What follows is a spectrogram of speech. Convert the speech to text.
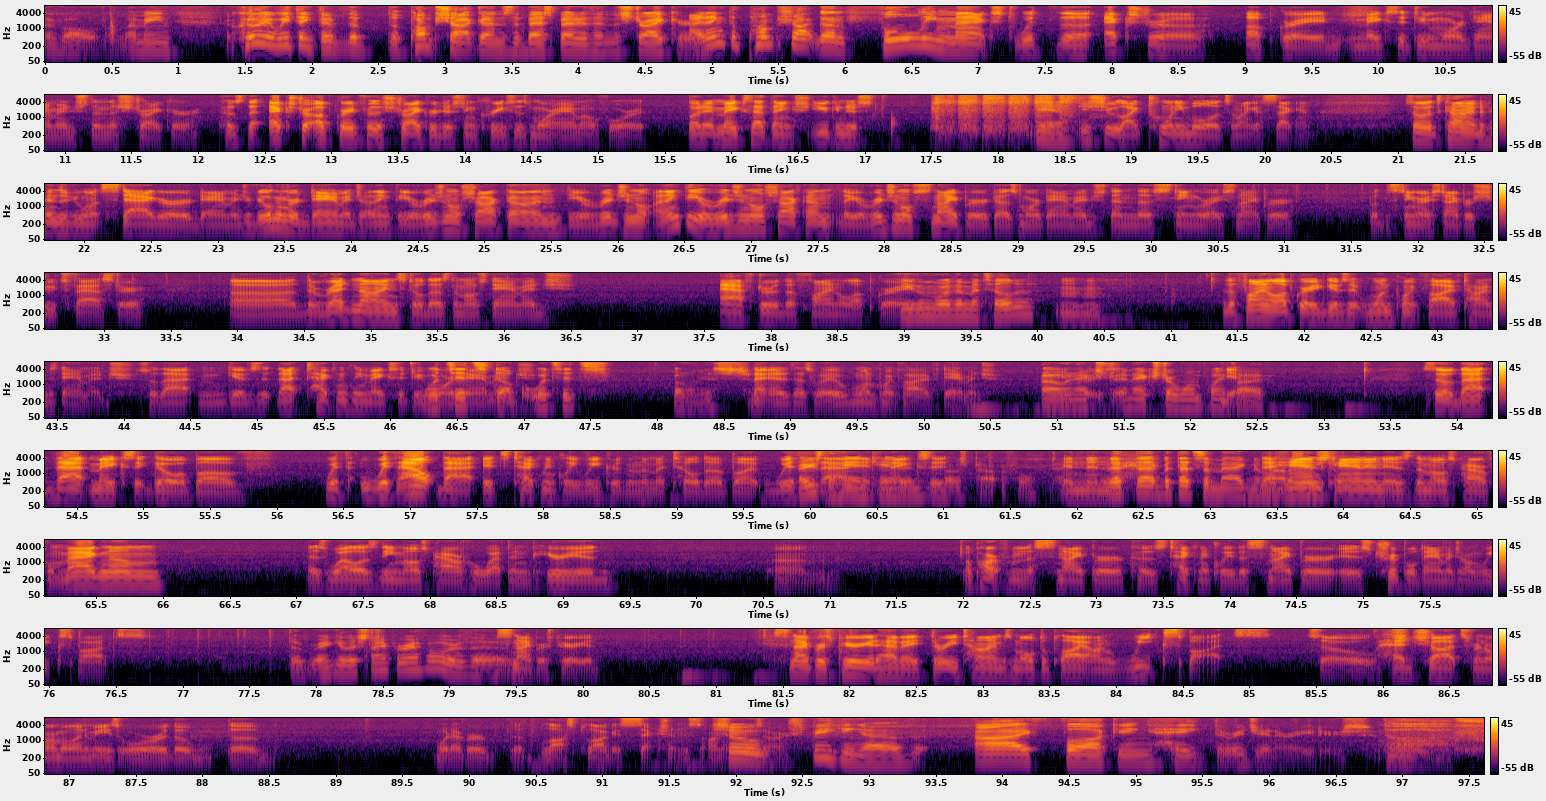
of all of them? I mean, clearly we think the the, the pump shotgun's the best, better than the striker. I think the pump shotgun fully maxed with the extra upgrade makes it do more damage than the striker because the extra upgrade for the striker just increases more ammo for it. But it makes that thing sh- you can just yeah. you shoot like 20 bullets in like a second. So it kind of depends if you want stagger or damage. If you're looking for damage, I think the original shotgun, the original, I think the original shotgun, the original sniper does more damage than the Stingray sniper. but the Stingray Sniper shoots faster. Uh, the Red 9 still does the most damage after the final upgrade. Even more than Matilda. hmm The final upgrade gives it 1.5 times damage, so that gives it that technically makes it do What's more its damage. double? What's its bonus? That that's what 1.5 damage. Oh, an extra, an extra one point five. So that that makes it go above. With without that, it's technically weaker than the Matilda, but with that, the hand it makes it. the most powerful. and then that, the that, but that's a magnum. the hand cannon is the most powerful magnum, as well as the most powerful weapon. Period. Um, apart from the sniper, because technically the sniper is triple damage on weak spots. The regular sniper rifle or the Snipers. Period. Snipers. Period have a three times multiply on weak spots. So headshots for normal enemies, or the the whatever the Las Plagas sections on enemies So are. speaking of, I fucking hate the regenerators.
